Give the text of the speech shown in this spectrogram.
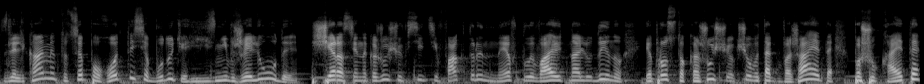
з ляльками, то це погодьтеся, будуть різні вже люди. Ще раз я не кажу, що всі ці фактори не впливають на людину. Я просто кажу, що якщо ви так вважаєте, пошукайте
